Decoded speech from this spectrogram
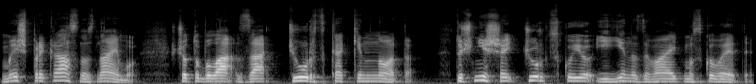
Ми ж прекрасно знаємо, що то була за тюркська кіннота, точніше, тюркською її називають московити.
